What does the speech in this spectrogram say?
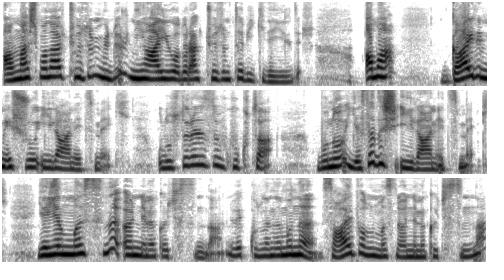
Anlaşmalar çözüm müdür? Nihai olarak çözüm tabii ki değildir. Ama gayrimeşru ilan etmek, uluslararası hukukta bunu yasa dışı ilan etmek, yayılmasını önlemek açısından ve kullanımını sahip olunmasını önlemek açısından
